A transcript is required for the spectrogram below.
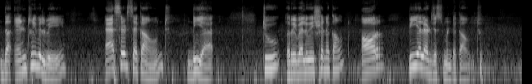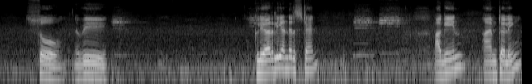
the entry will be assets account dr to revaluation account or pl adjustment account so we clearly understand. Again i am telling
